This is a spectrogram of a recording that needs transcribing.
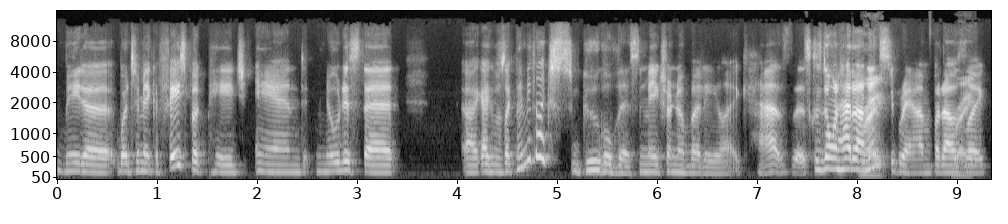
made a went to make a Facebook page and noticed that like I was like, let me like Google this and make sure nobody like has this because no one had it on Right. Instagram. But I was Right. like,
